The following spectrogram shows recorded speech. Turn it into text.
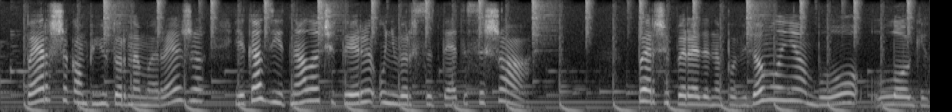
– перша комп'ютерна мережа, яка з'єднала чотири університети США. Перше передане повідомлення було логін.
